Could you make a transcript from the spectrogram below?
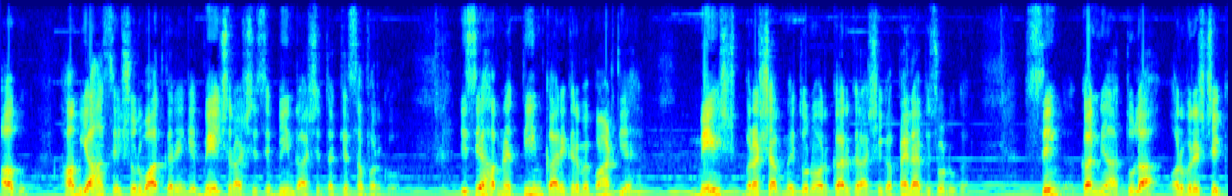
अब हम यहाँ से शुरुआत करेंगे मेष राशि से मीन राशि तक के सफ़र को। इसे हमने तीन कार्यक्रम में बांट दिया है। मेष, वृषभ, मिथुन और कर्क राशि का पहला एपिसोड होगा। सिंह, कन्या, तुला और वृश्चिक,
